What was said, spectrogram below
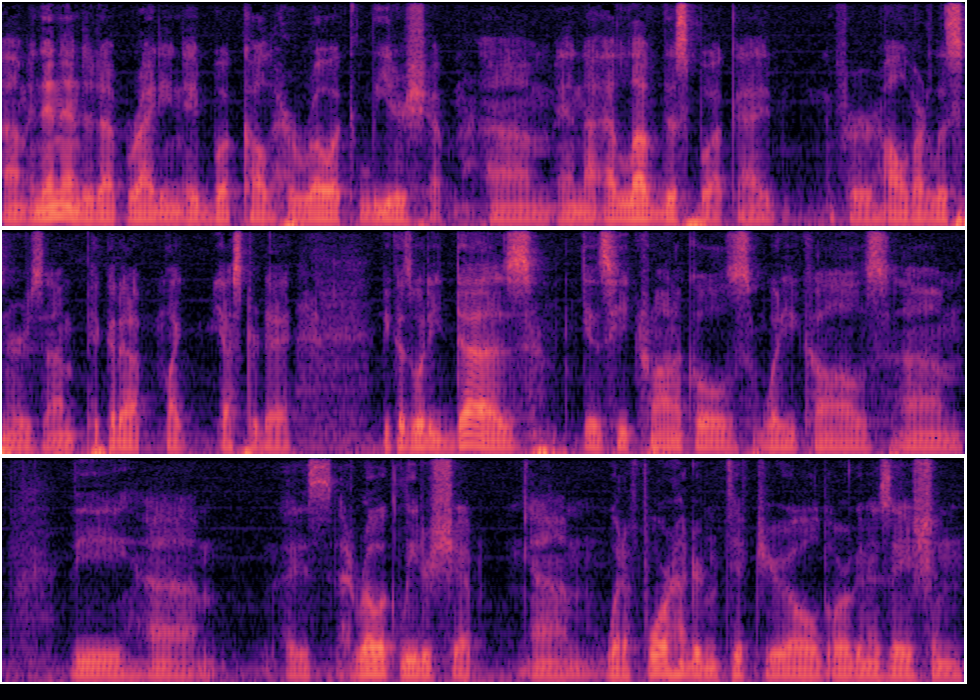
um, and then ended up writing a book called Heroic Leadership. Um, and I, I love this book. I, for all of our listeners, um, pick it up like yesterday, because what he does is he chronicles what he calls um, the um, heroic leadership, what a 450 year old organization.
